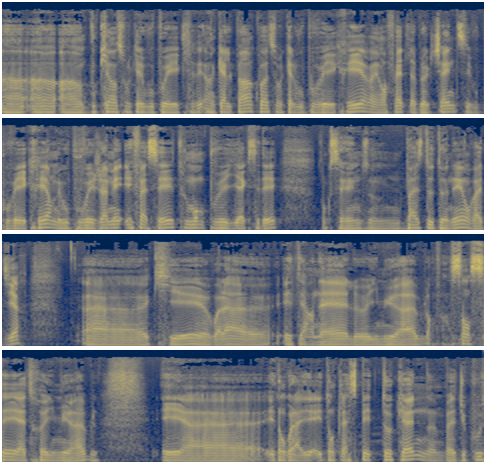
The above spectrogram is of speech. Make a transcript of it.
un, bouquin sur lequel vous pouvez écrire, un calepin quoi, sur lequel vous pouvez écrire. Et en fait, la blockchain, c'est vous pouvez écrire, mais vous pouvez jamais effacer. Tout le monde pouvait y accéder. Donc c'est une, base de données, on va dire, euh, qui est euh, voilà euh, éternelle, immuable, enfin censée être immuable. Et, donc voilà. Et donc l'aspect token, bah, du coup.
